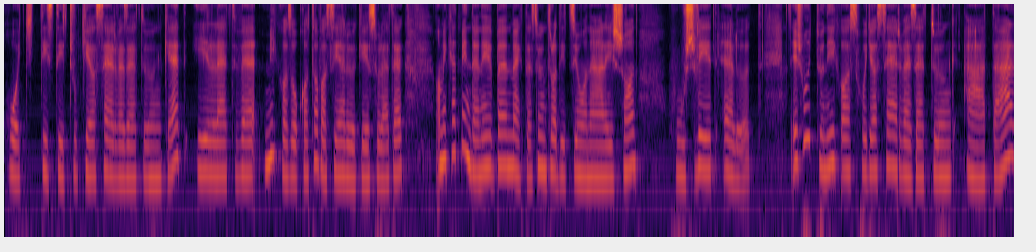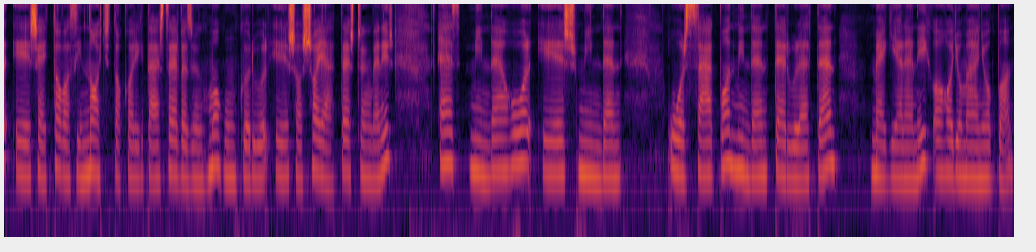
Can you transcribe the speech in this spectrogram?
hogy tisztítsuk ki a szervezetünket, illetve mik azok a tavaszi előkészületek, amiket minden évben megteszünk tradicionálisan, húsvét előtt. És úgy tűnik az, hogy a szervezetünk átáll, és egy tavaszi nagy takarítást szervezünk magunk körül, és a saját testünkben is. Ez mindenhol, és minden országban, minden területen megjelenik a hagyományokban.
